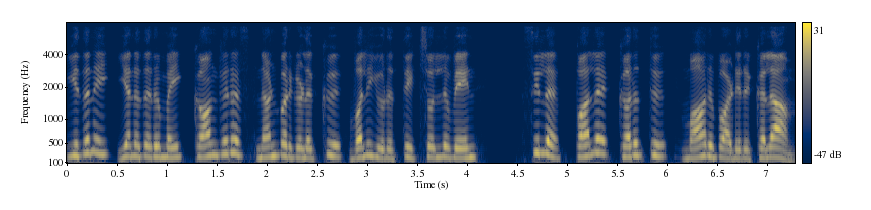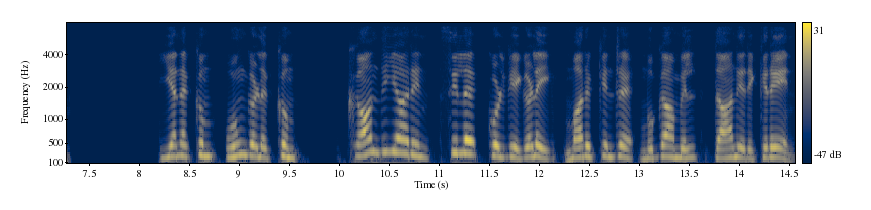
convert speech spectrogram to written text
இதனை எனதருமை காங்கிரஸ் நண்பர்களுக்கு வலியுறுத்தி சொல்லுவேன். சில பல கருத்து மாறுபாடிருக்கலாம். எனக்கும் உங்களுக்கும் காந்தியாரின் சில கொள்கைகளை மறுக்கின்ற முகாமில் தானிருக்கிறேன்.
